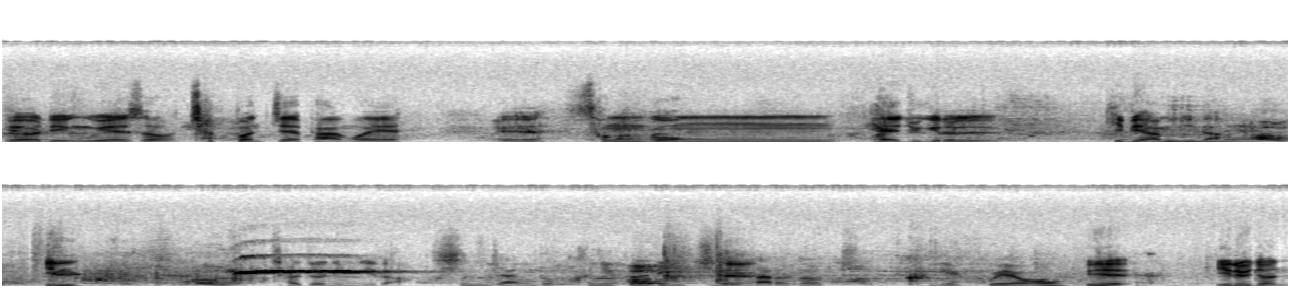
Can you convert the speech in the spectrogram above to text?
링 위에서 첫 번째 방어에 예, 성공해 주기를 기대합니다. 네. 1차전입니다. 신장도 크니까 리치에 네. 따라서 크겠고요. 이제 1회전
